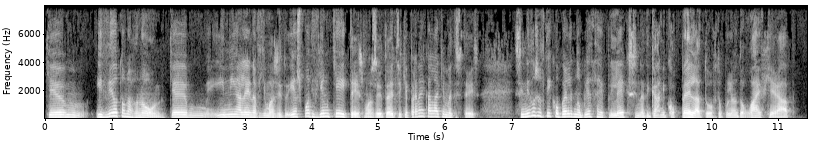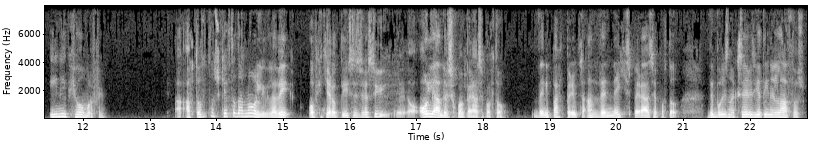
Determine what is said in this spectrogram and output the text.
Και οι δύο τον αγνοούν. Και η μία λέει να βγει μαζί του. Ή ας πούμε ότι βγαίνουν και οι τρεις μαζί του έτσι και περνάει καλά και με τις τρεις. Συνήθως αυτή η κοπέλα την οποία θα επιλέξει να την κάνει κοπέλα του, αυτό που λέμε το wife hair up, είναι η πιο όμορφη. Αυτό θα το σκέφτονταν όλοι. Δηλαδή, όποιο και ρωτήσει, εσύ, ε, όλοι οι άντρες έχουμε περάσει από αυτό. Δεν υπάρχει περίπτωση. Αν δεν έχεις περάσει από αυτό, δεν μπορείς να ξέρεις γιατί είναι λάθος.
